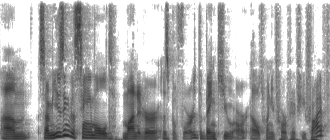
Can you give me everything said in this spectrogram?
Um, so I'm using the same old monitor as before, the BenQ RL2455,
